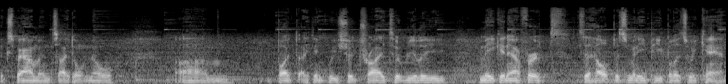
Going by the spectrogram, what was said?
experiments, I don't know. Um, but I think we should try to really make an effort to help as many people as we can.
